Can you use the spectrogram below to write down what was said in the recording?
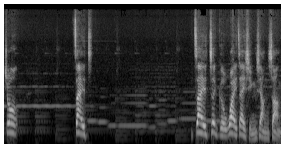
就在。在这个外在形象上，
